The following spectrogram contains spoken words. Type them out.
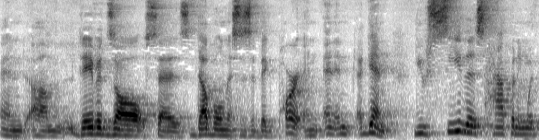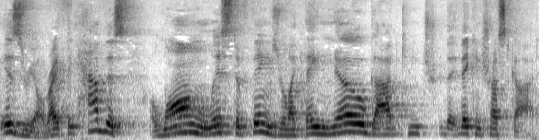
And um, David Zahl says doubleness is a big part. And, and, and, again, you see this happening with Israel, right? They have this long list of things where, like, they know God can, tr- they can trust God.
